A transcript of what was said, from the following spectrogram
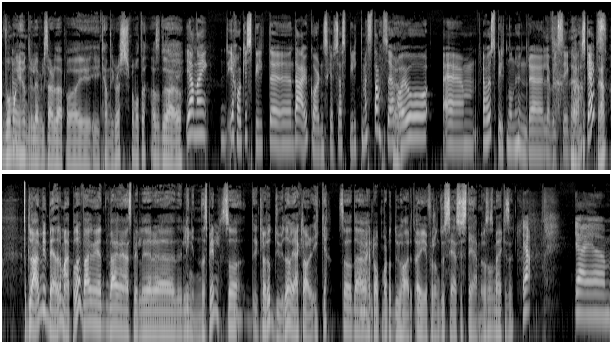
Hvor mange Mm. hundre levels er du der på i, i Candy Crush, på en måte? Altså, du er jo Ja, nei, jeg har jo ikke spilt eh, Det er jo Gardenscapes jeg har spilt mest, da. Så jeg Ja. har jo um, Jeg har jo spilt noen hundre levels i Gardenscapes. Ja. Du er jo mye bedre enn meg på det. Hver gang jeg, hver gang jeg spiller uh, lignende spill, så klarer jo du det, og jeg klarer det ikke. Så det er jo Mm. helt åpenbart at du har et øye for sånn Du ser systemer og sånn som jeg ikke ser. Ja. Jeg ehm,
